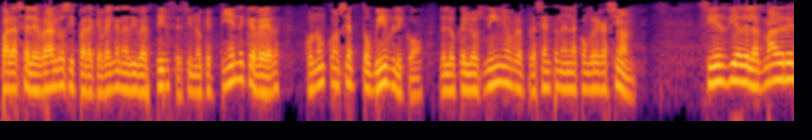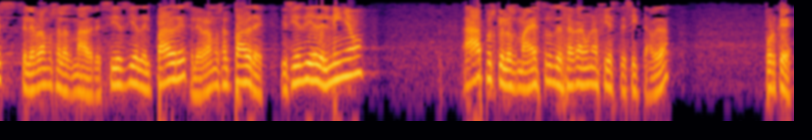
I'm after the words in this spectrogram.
para celebrarlos y para que vengan a divertirse, sino que tiene que ver con un concepto bíblico de lo que los niños representan en la congregación. Si es Día de las Madres, celebramos a las madres. Si es Día del Padre, celebramos al Padre. Y si es Día del Niño, ah, pues que los maestros les hagan una fiestecita, ¿verdad? ¿Por qué?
